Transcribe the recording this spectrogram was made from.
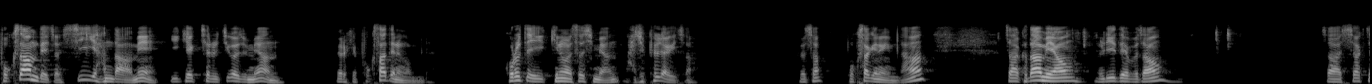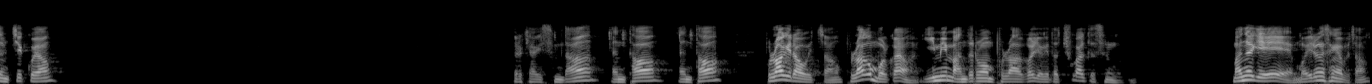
복사하면 되죠. C 한 다음에 이 객체를 찍어주면 이렇게 복사되는 겁니다. 그럴 때 이 기능을 쓰시면 아주 편리하겠죠. 그래서 복사 기능입니다. 자, 그 다음에요. 리드 해보죠. 자, 시작점 찍고요. 이렇게 하겠습니다. 엔터, 엔터. 블락이라고 있죠. 블락은 뭘까요? 이미 만들어 놓은 블락을 여기다 추가할 때 쓰는 겁니다. 만약에 뭐 이런 생각해보죠.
